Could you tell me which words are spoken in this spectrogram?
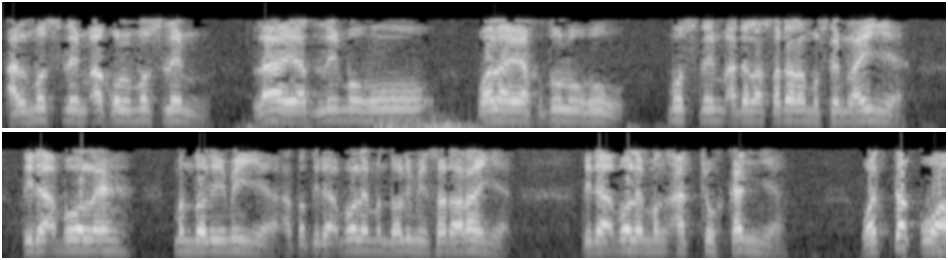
Al-muslim akul muslim la yadlimuhu wa la. Muslim adalah saudara muslim lainnya. Tidak boleh mendoliminya atau tidak boleh mendolimi saudaranya tidak boleh mengacuhkannya. Wattaqwa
